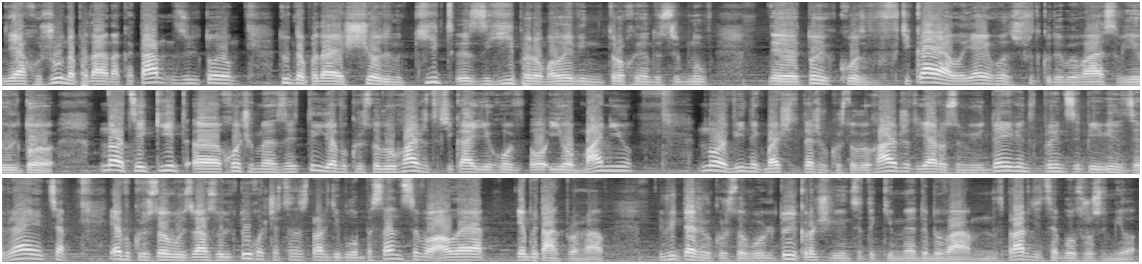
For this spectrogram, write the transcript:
я хожу, нападаю на кота з ультою. Тут нападає ще один кіт з гіпером, але він трохи не досрібнув. Е, той кот втікає, але я його швидко добиваю своєю ультою. Ну а цей кіт е, хоче мене знайти, я використовую гаджет, втікаю його і обманюю. Ну а він, як бачите, теж використовує гаджет. Я розумію, де він, в принципі, він з'являється. Я використовую зразу ульту, хоча це насправді було безсенсово, але я би так програв. Він теж використовує ульту, і коротше він це таки мене добиває. Насправді це було зрозуміло.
